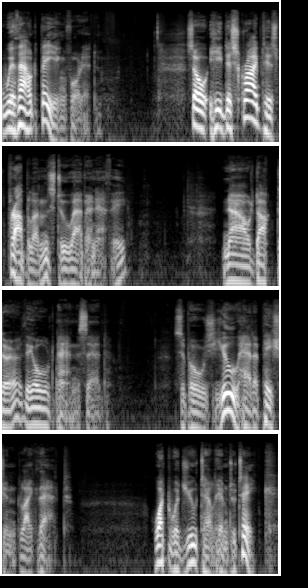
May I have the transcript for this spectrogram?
without paying for it. So he described his problems to Abernethy. Now, doctor, the old man said, suppose you had a patient like that. What would you tell him to take?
